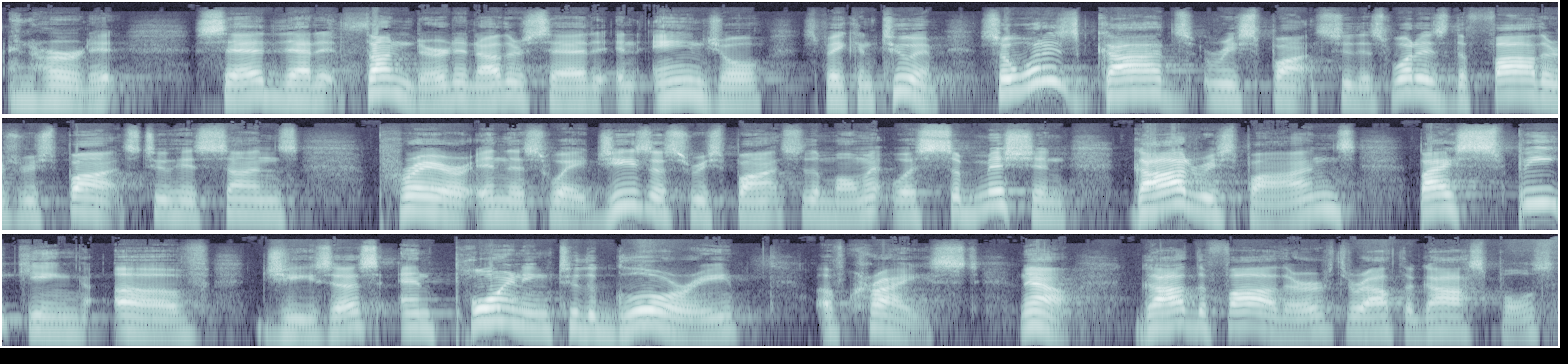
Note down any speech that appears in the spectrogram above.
and heard it, said that it thundered, and others said an angel spake unto him. So, what is God's response to this? What is the Father's response to his Son's prayer in this way? Jesus' response to the moment was submission. God responds by speaking of Jesus and pointing to the glory of Christ. Now, God the Father, throughout the Gospels,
